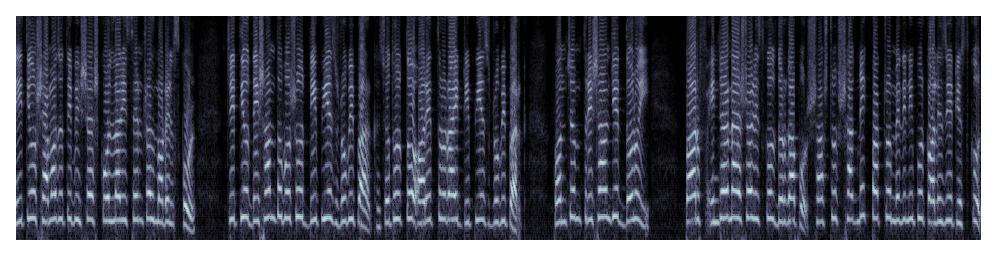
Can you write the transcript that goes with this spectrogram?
দ্বিতীয় Shyamajyoti Biswas Kalyani central model school, তৃতীয় Deshanta Basu DPS Ruby Park, চতুর্থ Aritra Roy DPS Ruby Park, পঞ্চম ত্রিশাঞ্জিত দলুই পার্ফ ইন্টারন্যাশনাল স্কুল দুর্গাপুর, ষষ্ঠ সাগ্নিক পাত্র মেদিনীপুর কলেজিয়েট স্কুল,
